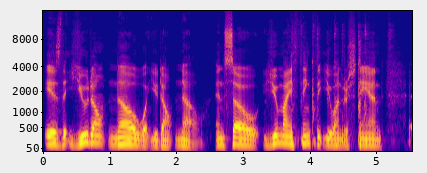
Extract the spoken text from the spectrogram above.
is that you don't know what you don't know. And so you might think that you understand uh,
